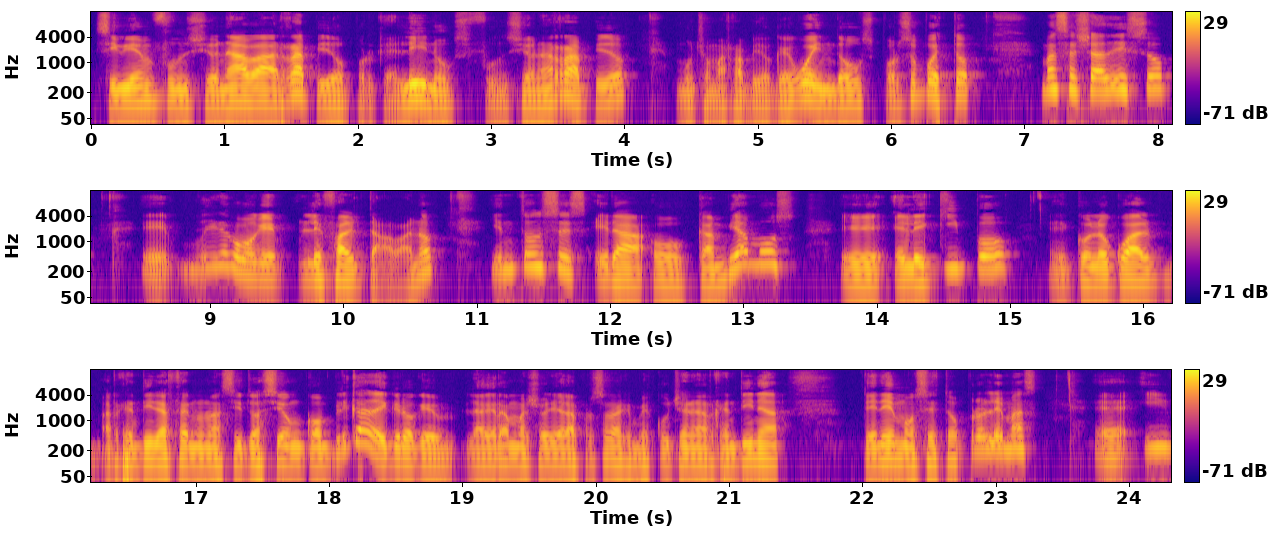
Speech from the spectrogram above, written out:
si bien funcionaba rápido, porque Linux funciona rápido, mucho más rápido que Windows, por supuesto, más allá de eso, eh, era como que le faltaba, ¿no? Y entonces era o cambiamos eh, el equipo, eh, con lo cual Argentina está en una situación complicada y creo que la gran mayoría de las personas que me escuchan en Argentina tenemos estos problemas eh, y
